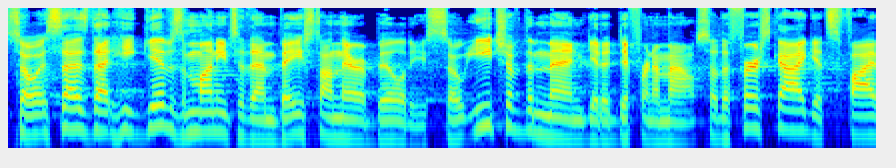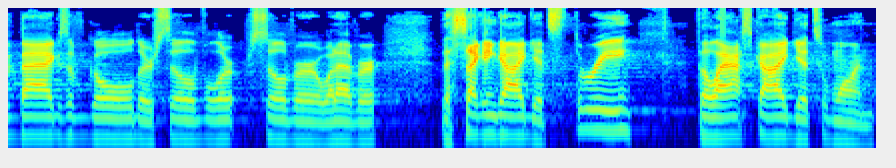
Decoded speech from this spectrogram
So it says that he gives money to them based on their abilities. So each of the men get a different amount. So the first guy gets five bags of gold or silver, silver or whatever. The second guy gets three. The last guy gets one.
